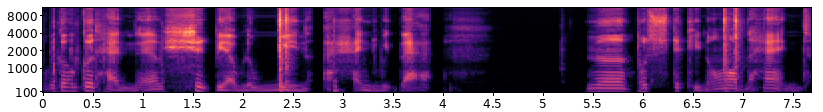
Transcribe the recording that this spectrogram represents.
We've got a good hand there. We should be able to win a hand with that. No, we're sticking. I like the hand.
